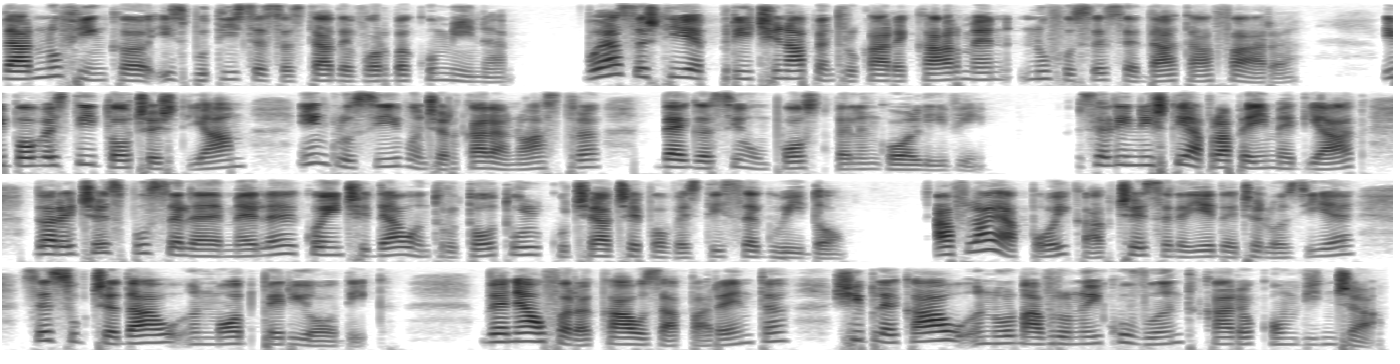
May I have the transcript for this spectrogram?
dar nu fiindcă izbutise să stea de vorbă cu mine. Voia să știe pricina pentru care Carmen nu fusese dată afară. Îi povesti tot ce știam, inclusiv încercarea noastră de a găsi un post pe lângă Olivii. Se liniști aproape imediat, deoarece spusele mele coincideau întru totul cu ceea ce povestise Guido. Aflai apoi că accesele ei de gelozie se succedau în mod periodic. Veneau fără cauză aparentă și plecau în urma vreunui cuvânt care o convingea.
